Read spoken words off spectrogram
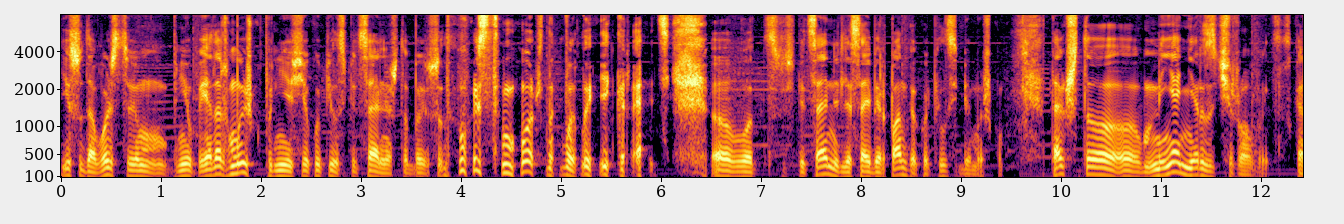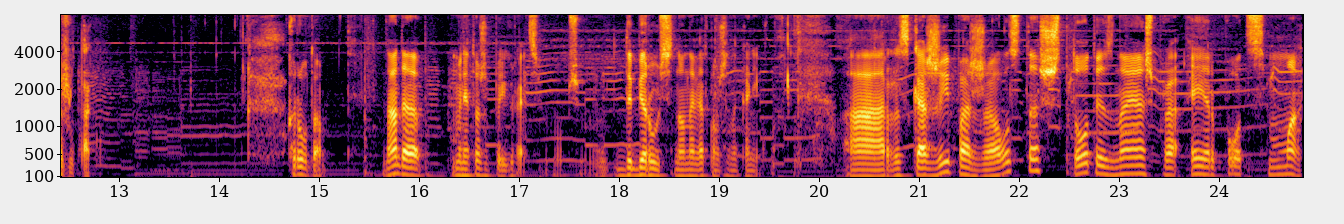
и с удовольствием в нее... Я даже мышку по нее себе купил специально, чтобы с удовольствием можно было играть. Вот, специально для Сайберпанка купил себе мышку. Так что э, меня не разочаровывает, скажу так. Круто. Надо мне тоже поиграть. В общем, доберусь, но, наверное, уже на каникулах. А расскажи, пожалуйста, что ты знаешь про AirPods Max?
